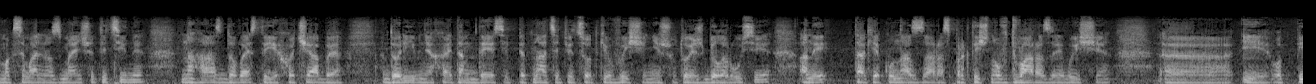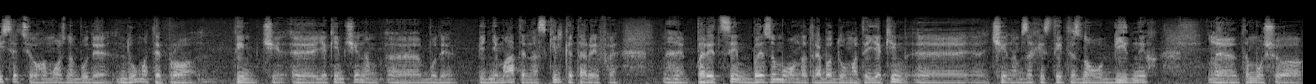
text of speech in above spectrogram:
максимально зменшити ціни на газ, довести їх хоча б до рівня, хай там 10-15% вище ніж у тої ж Білорусі, а не так як у нас зараз практично в два рази вище. Е, і от після цього можна буде думати про тим, е, яким чином е, буде піднімати, наскільки тарифи. Перед цим безумовно треба думати, яким чином захистити знову бідних, тому що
